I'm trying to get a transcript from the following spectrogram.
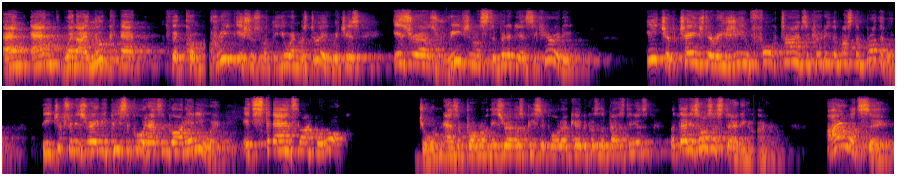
And, and when I look at the concrete issues, what the UN was doing, which is Israel's regional stability and security, Egypt changed the regime four times, including the Muslim Brotherhood. The Egyptian Israeli peace accord hasn't gone anywhere. It stands like a rock. Jordan has a problem with Israel's peace accord, okay, because of the Palestinians, but that is also standing like a rock. I would say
